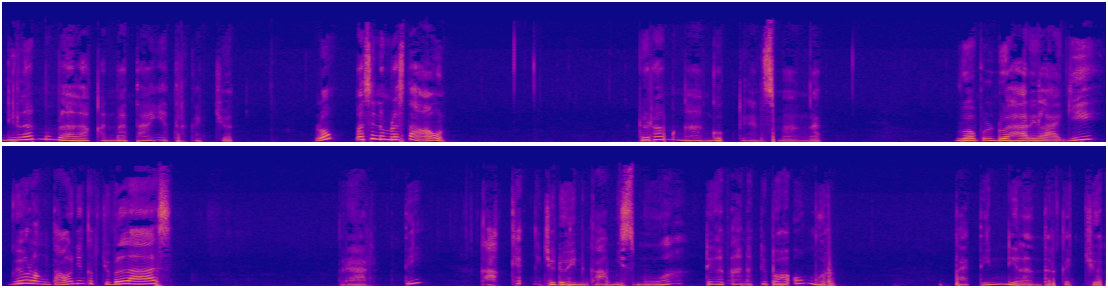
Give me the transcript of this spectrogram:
Dilan membelalakan matanya terkejut. Lo masih 16 tahun? Dora mengangguk dengan semangat. 22 hari lagi gue ulang tahun yang ke-17. Berarti kakek ngejodohin kami semua dengan anak di bawah umur. Batin Dilan terkejut.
